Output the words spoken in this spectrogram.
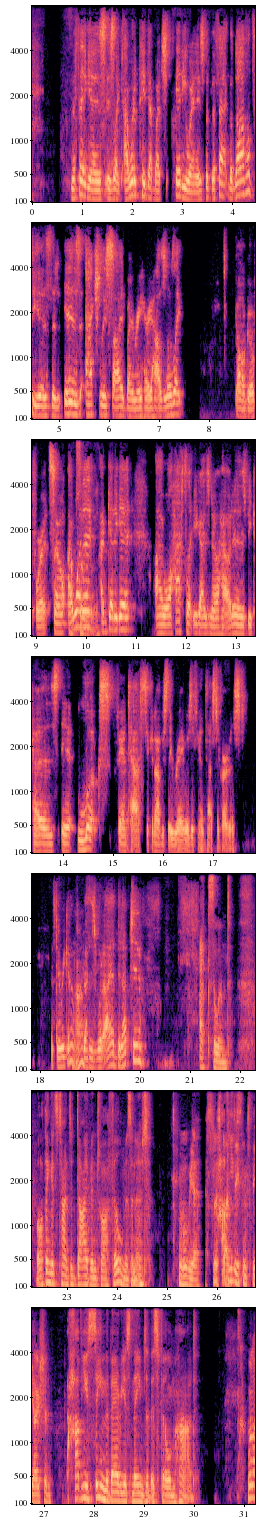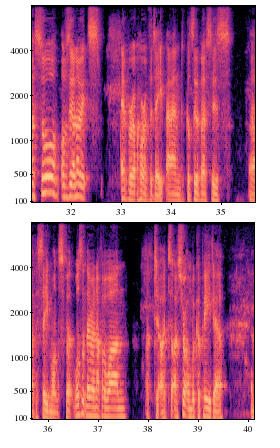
the thing is, is like I would have paid that much anyways. But the fact, the novelty is that it is actually signed by Ray Harryhausen. I was like, I'll go for it. So I want it. I'm getting it. I will have to let you guys know how it is because it looks fantastic, and obviously Ray was a fantastic artist. But there we go. Nice. That is what I have been up to. Excellent. Well, I think it's time to dive into our film, isn't it? Oh yes, let's Have dive you- deep into the ocean. Have you seen the various names that this film had? Well, I saw. Obviously, I know it's Ebra Horror of the Deep and Godzilla versus uh, the Sea Monster, but wasn't there another one? I, I, I saw it on Wikipedia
